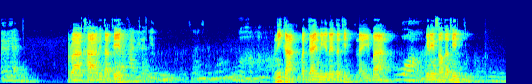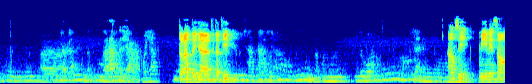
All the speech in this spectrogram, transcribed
เอ้ยไม่ใช่ราคาทิตอาทิตย์ราคาที่อาทิตย์นิกะปัจจัยมีอยู่ในอาทิตย์ไหนบ้าง มีในสองอาทิตย์ เอ่อรัตยาพยัคฆ์ ตรัตยาทิตอาทิตย์ชาตาเอาสิ มีในสอง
